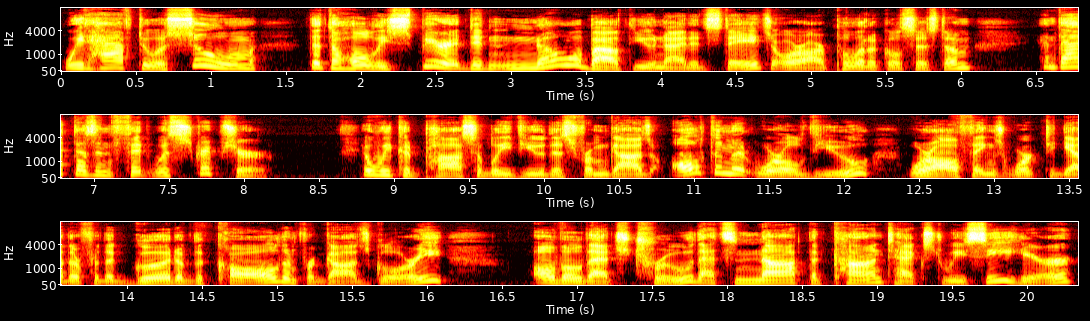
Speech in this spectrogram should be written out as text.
we'd have to assume that the Holy Spirit didn't know about the United States or our political system, and that doesn't fit with Scripture. We could possibly view this from God's ultimate worldview, where all things work together for the good of the called and for God's glory. Although that's true, that's not the context we see here.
